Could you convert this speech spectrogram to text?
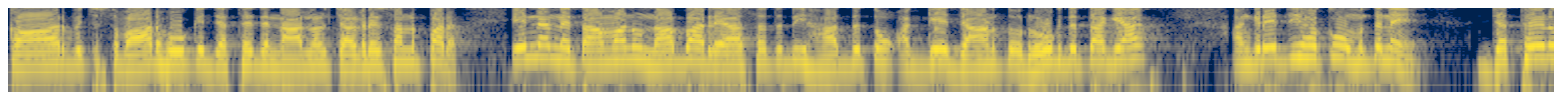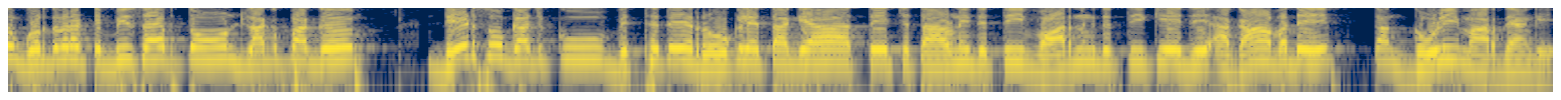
ਕਾਰ ਵਿੱਚ ਸਵਾਰ ਹੋ ਕੇ ਜੱਥੇ ਦੇ ਨਾਲ ਨਾਲ ਚੱਲ ਰਹੇ ਸਨ, ਪਰ ਇਹਨਾਂ ਨੇਤਾਵਾਂ ਨੂੰ ਨਾਭਾ ਰਿਆਸਤ ਦੀ ਹੱਦ ਤੋਂ ਅੱਗੇ ਜਾਣ ਤੋਂ ਰੋਕ ਦਿੱਤਾ ਗਿਆ। ਅੰਗਰੇਜ਼ੀ ਹਕੂਮਤ ਨੇ ਜੱਥੇ ਨੂੰ ਗੁਰਦੁਆਰਾ ਟਿੱਬੀ ਸਾਹਿਬ ਤੋਂ ਲਗਭਗ 150 ਗਜ ਕੁ ਵਿੱਥੇ ਤੇ ਰੋਕ ਲਿੱਤਾ ਗਿਆ ਅਤੇ ਚੇਤਾਵਨੀ ਦਿੱਤੀ, ਵਾਰਨਿੰਗ ਦਿੱਤੀ ਕਿ ਜੇ ਅਗਾਹ ਵਧੇ ਤਾਂ ਗੋਲੀ ਮਾਰ ਦਿਆਂਗੇ।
